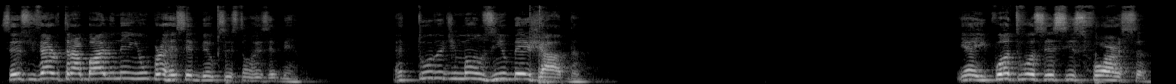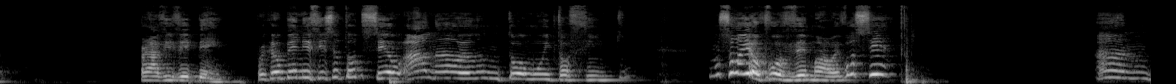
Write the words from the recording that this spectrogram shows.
Vocês tiveram trabalho nenhum para receber o que vocês estão recebendo. É tudo de mãozinho beijada. E aí, quanto você se esforça para viver bem. Porque o benefício é todo seu. Ah, não, eu não estou muito afim. Não sou eu que vou viver mal, é você. Ah, não,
